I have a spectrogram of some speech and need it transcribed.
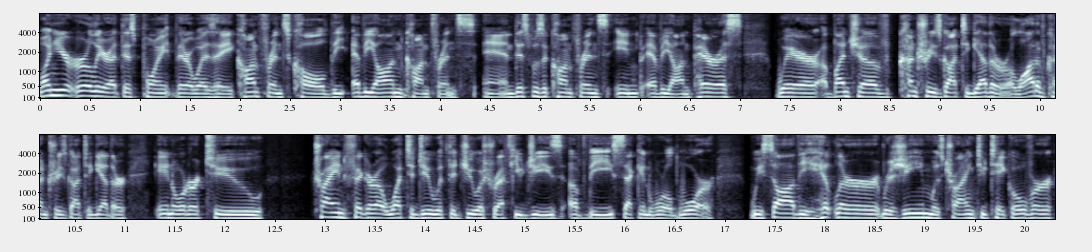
One year earlier at this point, there was a conference called the Evian Conference, and this was a conference in Evian, Paris, where a bunch of countries got together, or a lot of countries got together, in order to try and figure out what to do with the Jewish refugees of the Second World War. We saw the Hitler regime was trying to take over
